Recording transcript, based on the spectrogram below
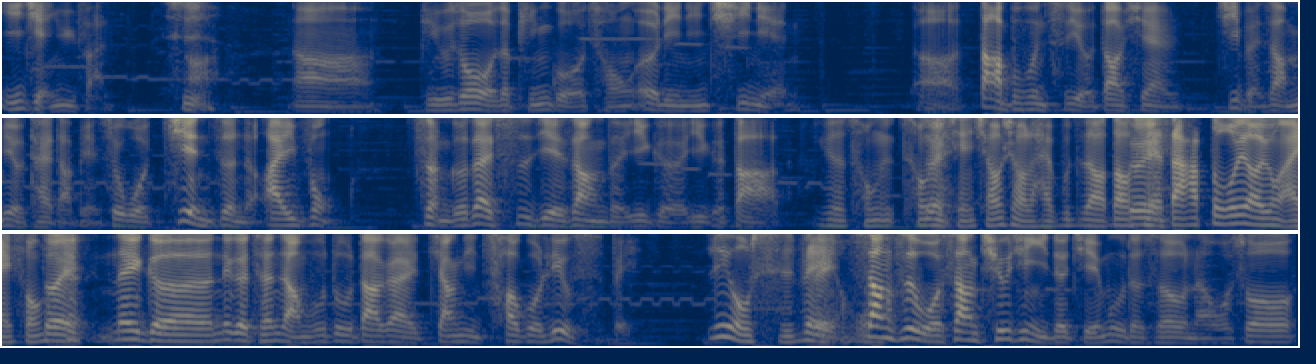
以简驭繁，是啊。那比如说我的苹果从二零零七年啊，大部分持有到现在基本上没有太大变，所以我见证了 iPhone 整个在世界上的一个一个大一个从从以前小小的还不知道到现在大家都要用 iPhone，对，对那个那个成长幅度大概将近超过六十倍，六十倍。上次我上邱庆宇的节目的时候呢，我说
